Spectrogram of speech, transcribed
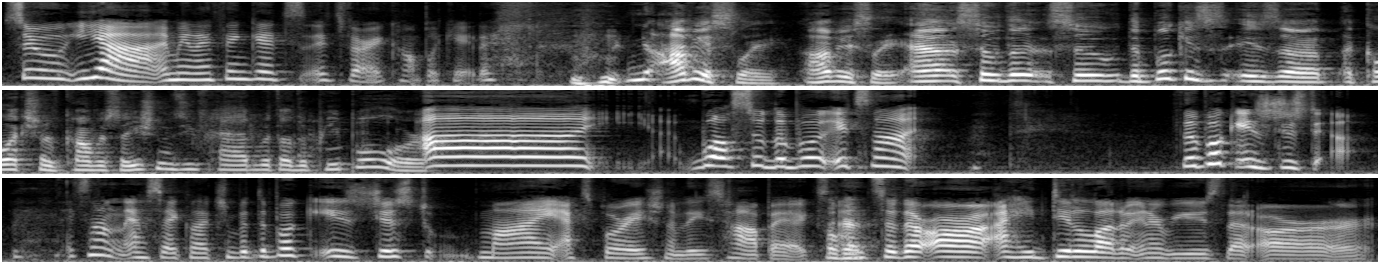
So yeah, I mean I think it's it's very complicated. No, obviously, obviously. Uh, so the so the book is is a, a collection of conversations you've had with other people, or Uh well, so the book it's not the book is just uh, it's not an essay collection, but the book is just my exploration of these topics. Okay. And so there are I did a lot of interviews that are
